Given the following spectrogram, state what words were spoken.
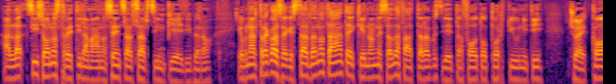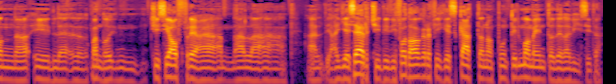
alla- si sono stretti la mano senza alzarsi in piedi però. E un'altra cosa che è stata notata è che non è stata fatta la cosiddetta photo opportunity, cioè con il, quando mm, ci si offre a- alla- agli agli eserciti di fotografi che scattano appunto il momento della visita.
